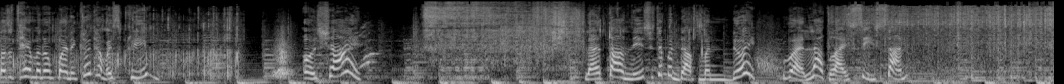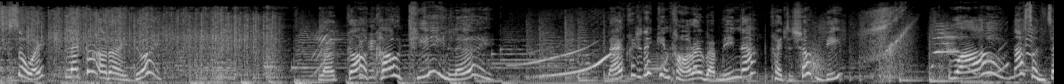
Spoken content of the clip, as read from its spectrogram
เราจะเทมันลงไปในเครื่องทำไอศครีม โอ้ใช่ และตอนนี้ฉันจะประดับมันด้วยแหวนหลากหลายสีสัน สวยและก็อร่อยด้วย แล้วก็เข้าที่เลย และใครจะได้กินของอร่อยแบบนี้นะ ใครจะโชคดี ว้าว น่าสนใจ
